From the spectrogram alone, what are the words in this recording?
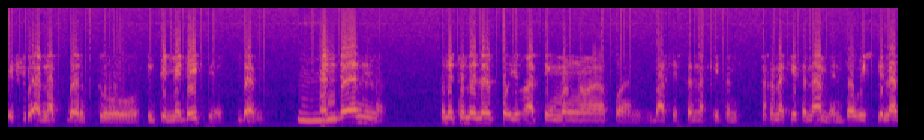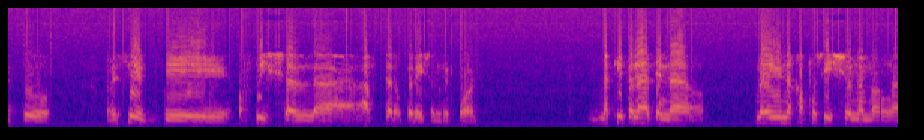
if you are not there to intimidate them. And then, tuloy-tuloy na po yung ating mga kwan, basis na nakita, na nakita namin, though we still have to receive the official uh, after operation report. Nakita natin na may nakaposisyon ng mga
